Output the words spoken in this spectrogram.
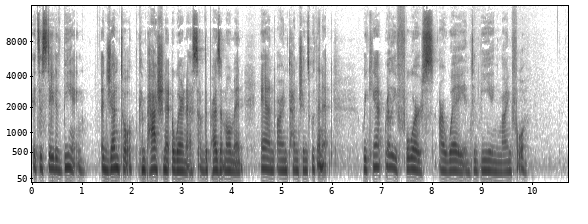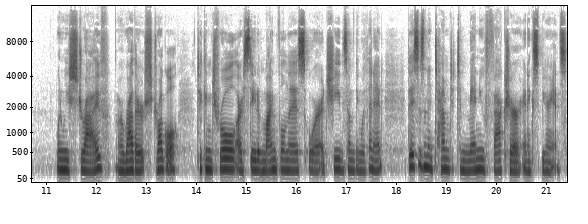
It's a state of being, a gentle, compassionate awareness of the present moment and our intentions within it. We can't really force our way into being mindful. When we strive, or rather struggle, to control our state of mindfulness or achieve something within it, this is an attempt to manufacture an experience.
